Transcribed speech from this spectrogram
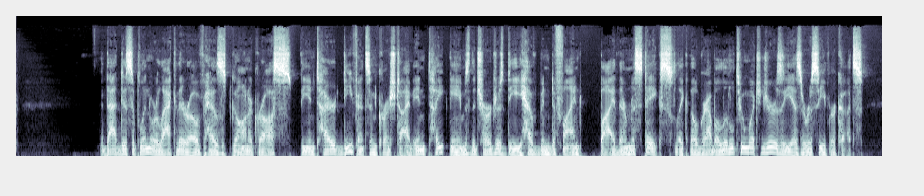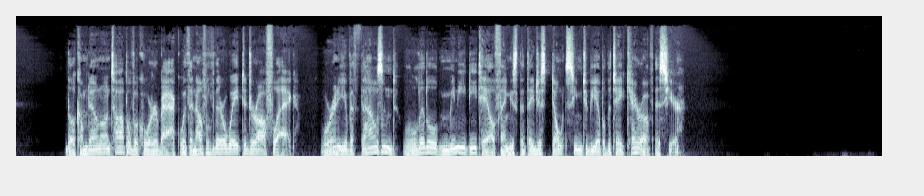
That discipline or lack thereof has gone across the entire defense in crunch time. In tight games, the Chargers D have been defined by their mistakes, like they'll grab a little too much jersey as a receiver cuts. They'll come down on top of a quarterback with enough of their weight to draw a flag, or any of a thousand little mini detail things that they just don't seem to be able to take care of this year.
